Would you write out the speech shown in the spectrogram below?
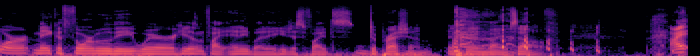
or make a thor movie where he doesn't fight anybody he just fights depression and being by himself I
